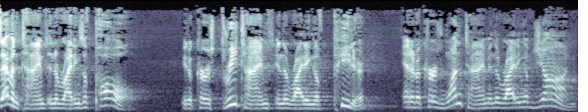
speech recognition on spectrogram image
seven times in the writings of Paul. It occurs three times in the writing of Peter, and it occurs one time in the writing of John.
